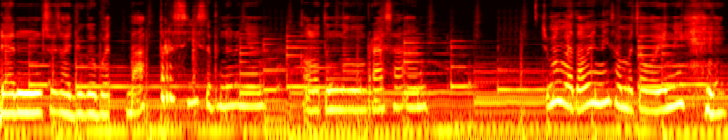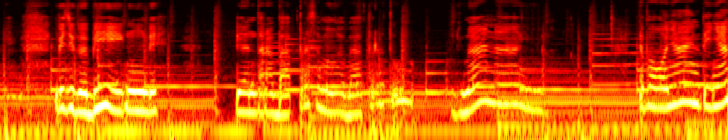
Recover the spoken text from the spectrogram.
Dan susah juga buat baper sih sebenarnya kalau tentang perasaan. Cuma nggak tahu ini sama cowok ini. Gue juga bingung deh. Di antara baper sama nggak baper tuh gimana gitu. Ya pokoknya intinya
